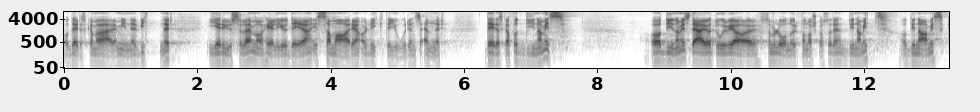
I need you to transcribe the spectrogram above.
og dere skal være mine vitner i Jerusalem og hele Judea, i Samaria og like til jordens ender. Dere skal få dynamis. Og Dynamis det er jo et ord vi har som låneord på norsk også. det er Dynamitt og dynamisk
